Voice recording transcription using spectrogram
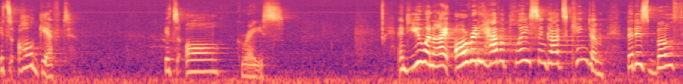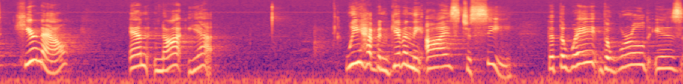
it's all gift. It's all grace. And you and I already have a place in God's kingdom that is both here now and not yet. We have been given the eyes to see that the way the world is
